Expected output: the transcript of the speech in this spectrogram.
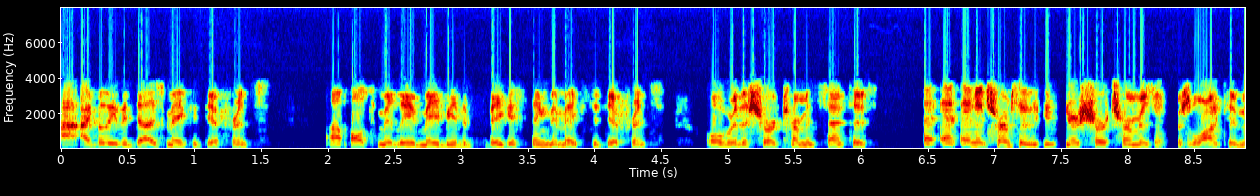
I believe it does make a difference. Uh, ultimately, it may be the biggest thing that makes a difference over the short-term incentives. And, and in terms of you know, short-term as long-term,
